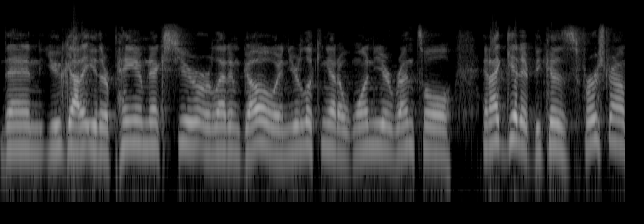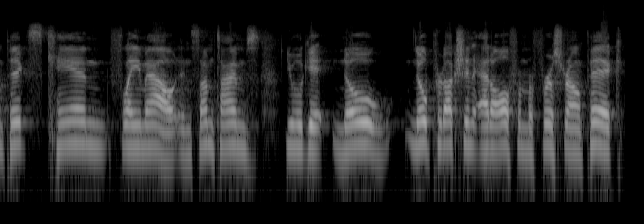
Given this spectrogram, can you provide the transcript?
then you got to either pay him next year or let him go. And you're looking at a one year rental. And I get it because first round picks can flame out. And sometimes you will get no no production at all from a first round pick.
